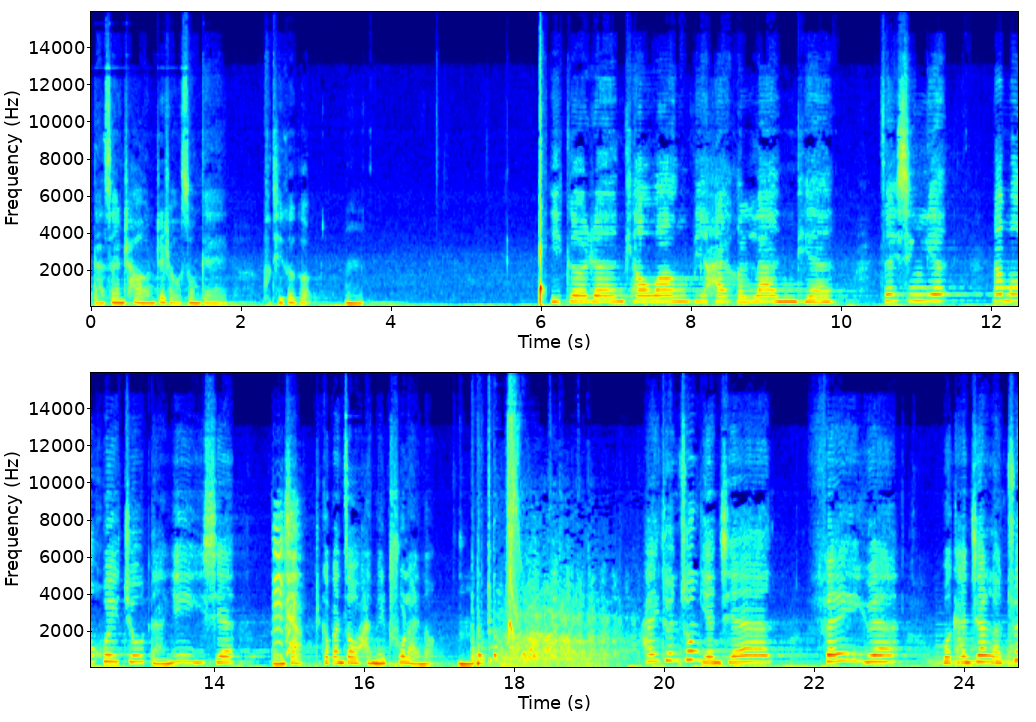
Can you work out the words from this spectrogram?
打算唱这首送给菩提哥哥。嗯，一个人眺望碧海和蓝天，在心莲，那么会就淡一些。等一下，这个伴奏还没出来呢。嗯，海豚从眼前飞跃。我看见了最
